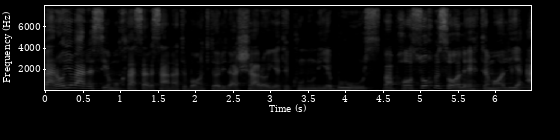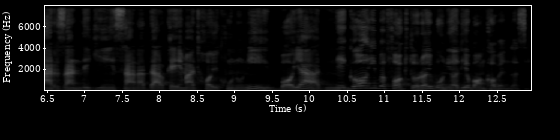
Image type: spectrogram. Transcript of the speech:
برای بررسی مختصر صنعت بانکداری در شرایط کنونی بورس و پاسخ به سوال احتمالی ارزندگی این صنعت در قیمت‌های کنونی باید نگاهی به فاکتورهای بنیادی بانک‌ها بندازیم.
